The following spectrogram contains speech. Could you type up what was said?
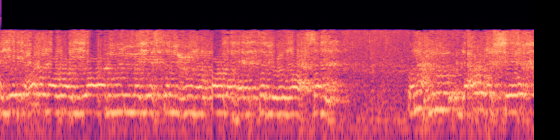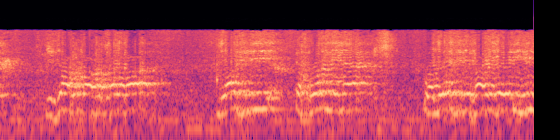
أن يجعلنا وإياكم ممن يستمعون القول فيتبعون أحسنه. ونحن دعونا الشيخ، جزاه الله خيرا، لأجل إخواننا ولأجل فائدتهم،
